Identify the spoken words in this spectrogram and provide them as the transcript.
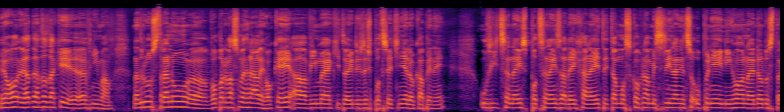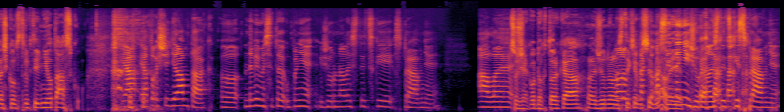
Jo, já, já to taky eh, vnímám. Na druhou stranu, uh, oba dva jsme hráli hokej a víme, jaký to je, když jdeš po třetině do kabiny uřícený, spocený, zadejchaný, teď ta mozkovna myslí na něco úplně jiného a najednou dostaneš konstruktivní otázku. Já, já to ještě dělám tak. Uh, nevím, jestli to je úplně žurnalisticky správně, ale... Což jako doktorka žurnalistiky no, dobře, by si tak to asi vědět. není žurnalisticky správně.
